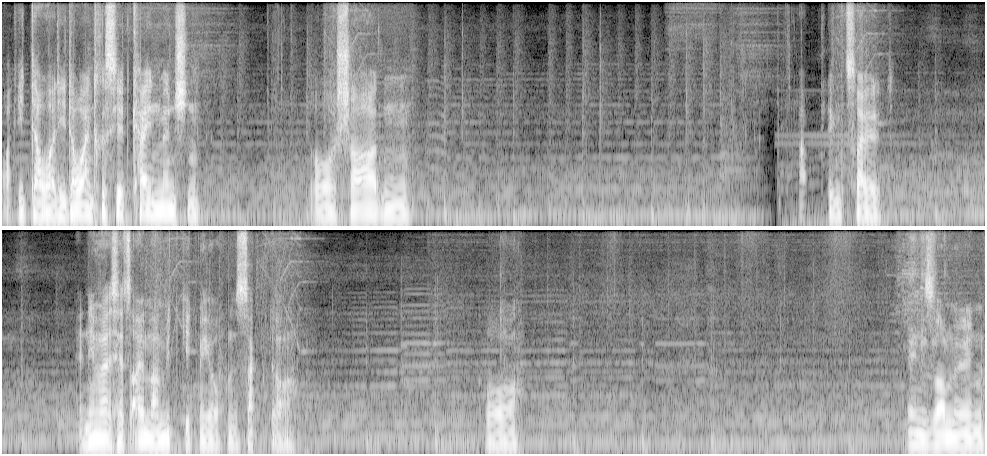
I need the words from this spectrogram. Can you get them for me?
Oh, die Dauer, die Dauer interessiert keinen Menschen. So, Schaden. Abklingzeit. Ja, nehmen wir das jetzt einmal mit, geht mir hier auf den Sack da. So. Einsammeln.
